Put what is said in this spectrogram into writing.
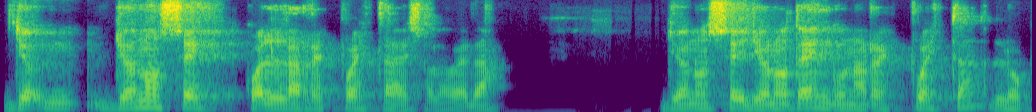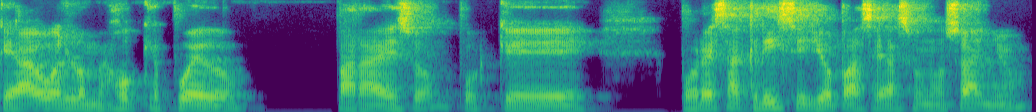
yo, yo no sé cuál es la respuesta a eso, la verdad. Yo no sé, yo no tengo una respuesta. Lo que hago es lo mejor que puedo para eso, porque por esa crisis yo pasé hace unos años.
